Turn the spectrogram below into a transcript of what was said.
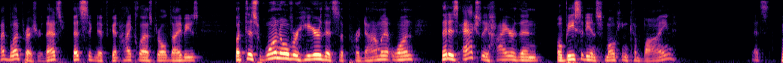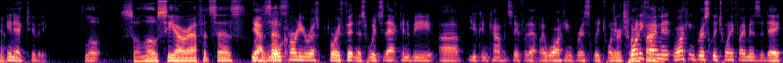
high blood pressure, that's that's significant. High cholesterol, diabetes. But this one over here that's the predominant one that is actually higher than obesity and smoking combined. That's Yeah. inactivity. Low, so low CRF, it says. What Yeah, low that? cardiorespiratory fitness, which that can be, uh, you can compensate for that by walking briskly 20, For 25 25 minutes, walking briskly 25 minutes a day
